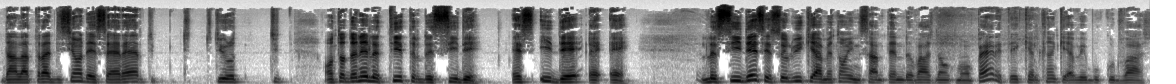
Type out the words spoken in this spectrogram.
dans la tradition des serrères, tu- tu- tu- on te donnait le titre de sidé. S-I-D-E-E. Le sidé, c'est celui qui a, mettons, une centaine de vaches. Donc, mon père était quelqu'un qui avait beaucoup de vaches.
